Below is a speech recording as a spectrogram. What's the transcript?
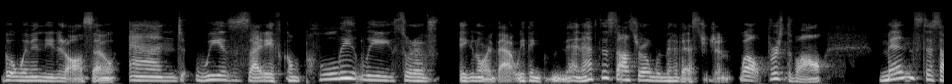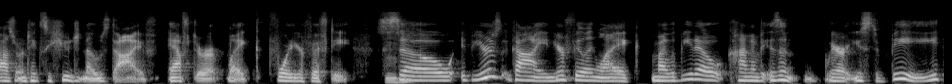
but women need it also. And we as a society have completely sort of ignored that. We think men have testosterone, women have estrogen. Well, first of all, men's testosterone takes a huge nosedive after like 40 or 50. Mm-hmm. So if you're a guy and you're feeling like my libido kind of isn't where it used to be,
